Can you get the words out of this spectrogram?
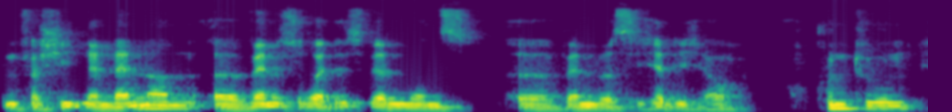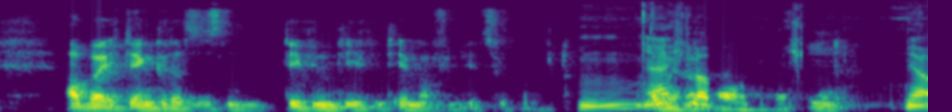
in verschiedenen Ländern. Äh, wenn es soweit ist, werden wir uns, äh, werden wir es sicherlich auch, auch kundtun. Aber ich denke, das ist ein, definitiv ein Thema für die Zukunft. Mhm. Ja, ich glaube, ja,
